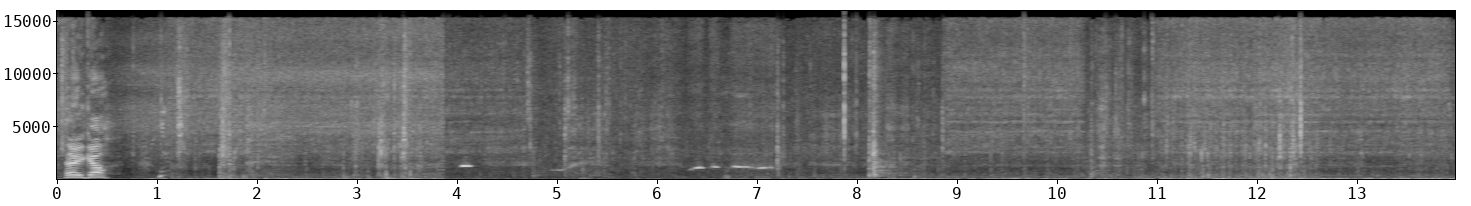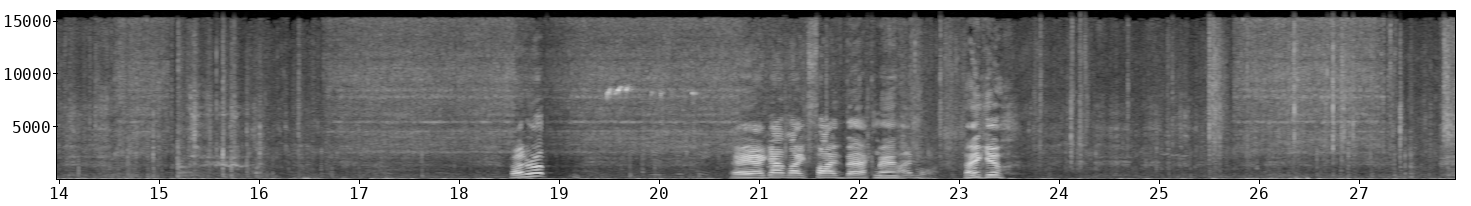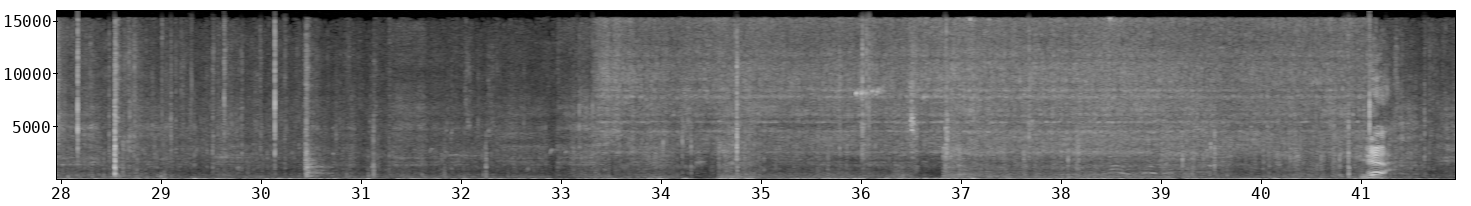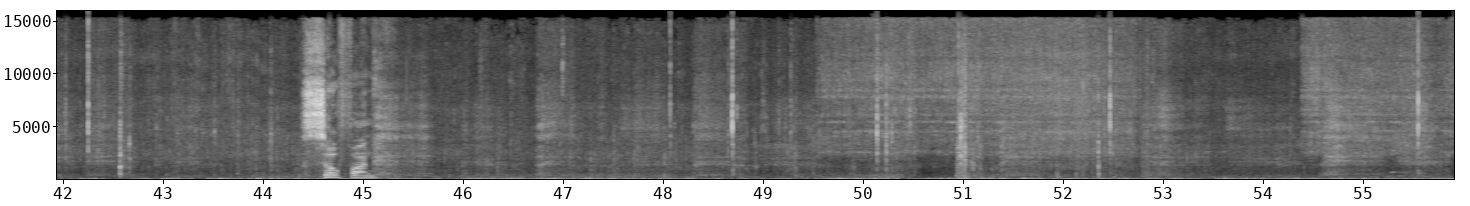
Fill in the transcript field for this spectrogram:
There you go. Rider up. Hey, I got like five back, man. Five more. Thank you. Yeah. So fun.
